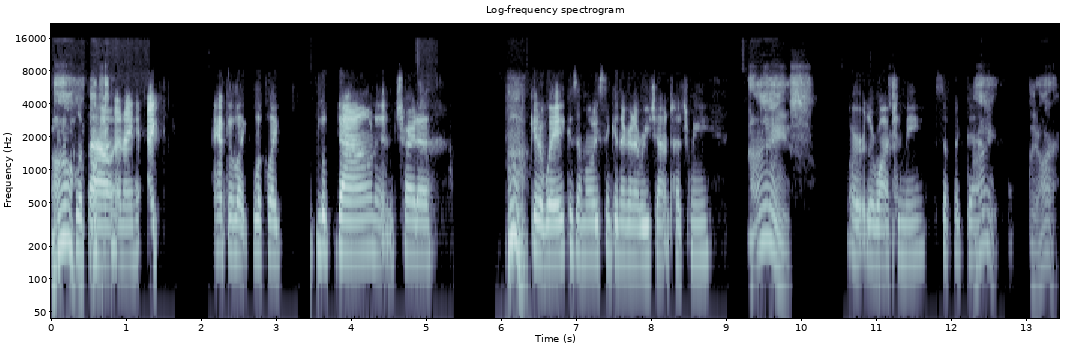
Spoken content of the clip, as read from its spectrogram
Oh, flip okay. out and I, I i have to like look like look down and try to Hmm. get away because i'm always thinking they're going to reach out and touch me Nice. or they're watching me stuff like that Right. They are.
